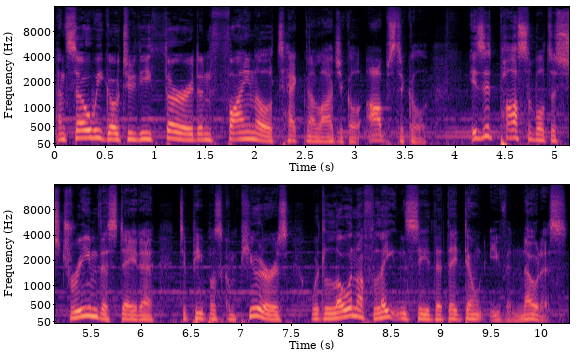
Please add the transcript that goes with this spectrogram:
And so we go to the third and final technological obstacle. Is it possible to stream this data to people's computers with low enough latency that they don't even notice?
